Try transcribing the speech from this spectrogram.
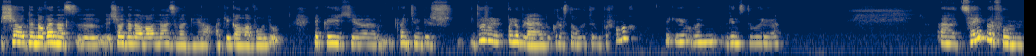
ще одна нова, наз- ще одна нова назва для Акігала Воду, який Квентін Біш дуже полюбляє використовувати у парфумах, які він, він створює. Е, Цей парфум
